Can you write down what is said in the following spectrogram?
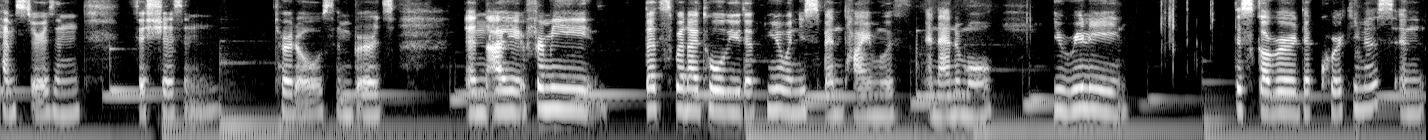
hamsters and fishes and turtles and birds, and I for me, that's when I told you that you know when you spend time with an animal, you really discover the quirkiness and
